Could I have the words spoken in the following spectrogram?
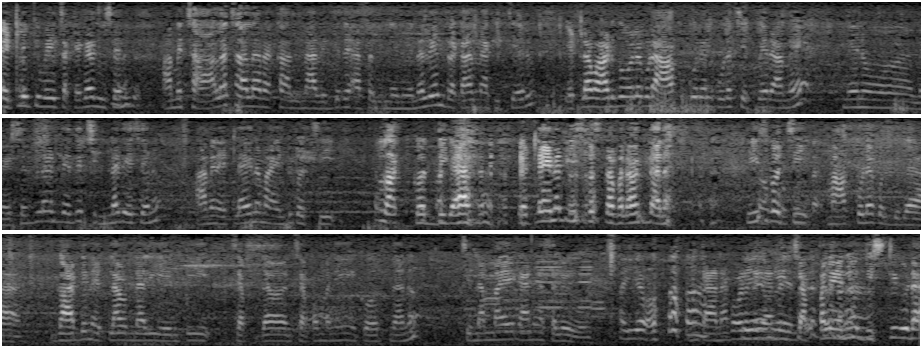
మెట్లు ఎక్కిపోయి చక్కగా చూశాను. ఆమె చాలా చాలా రకాలు నా దగ్గర అసలు నేను వినలేని రకాలు నాకు ఇచ్చారు. ఎట్లా వాడుకోవాలో కూడా ఆకుకూరలు కూడా చెప్పారు ఆమె. నేను మెడిసిన్ ప్లాంట్ అయితే చిన్నది వేసాను. ఆమెను ఎట్లయినా మా ఇంటికి వచ్చి కొద్దిగా ఎట్లయినా తీసుకొస్తా బలవంతాను తీసుకొచ్చి మాకు కూడా కొద్దిగా గార్డెన్ ఎట్లా ఉండాలి ఏంటి చెప్దా చెప్పమని కోరుతున్నాను. చిన్నమ్మాయి కానీ అసలు అయ్యో. ఇంకా అనకూడదు కానీ చెప్పలేను దిష్టి కూడా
